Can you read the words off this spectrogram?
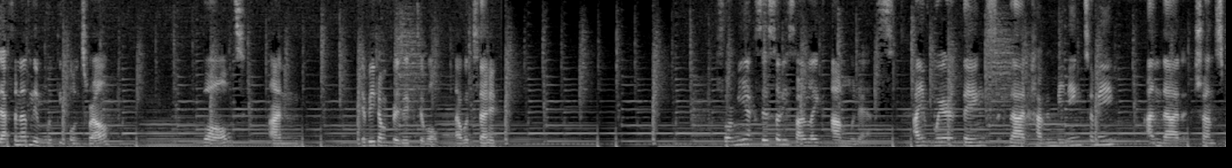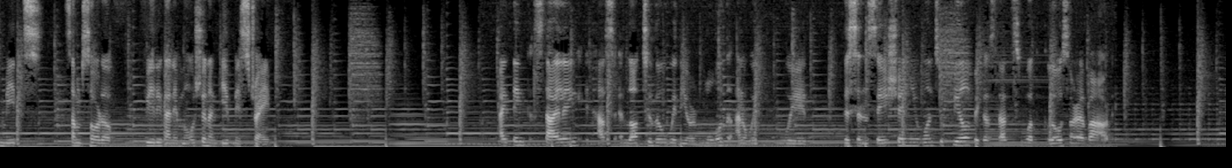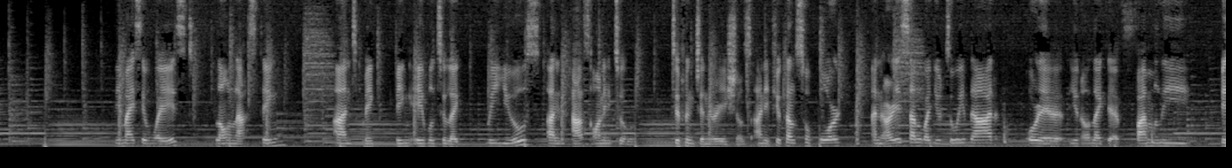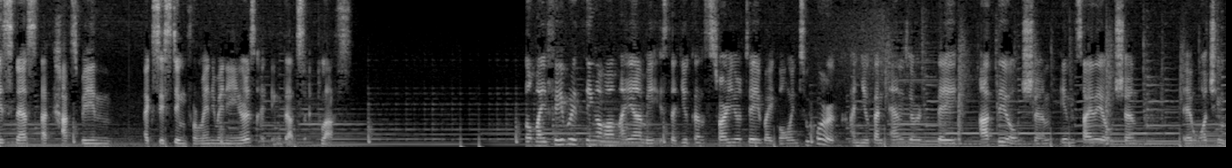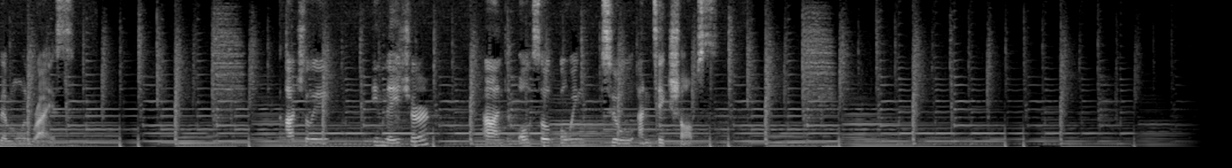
definitely multicultural, bold, and a bit unpredictable, I would say. For me, accessories are like amulets. I wear things that have a meaning to me and that transmits some sort of feeling and emotion and give me strength. I think styling it has a lot to do with your mood and with with the sensation you want to feel because that's what clothes are about. Minimizing waste, long lasting, and make being able to like reuse and pass on it to different generations. And if you can support an artisan while you're doing that, or a, you know, like a family business that has been existing for many, many years, I think that's a plus. So my favorite thing about Miami is that you can start your day by going to work and you can end your day at the ocean, inside the ocean, uh, watching the moon rise. Actually, in nature and also going to antique shops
